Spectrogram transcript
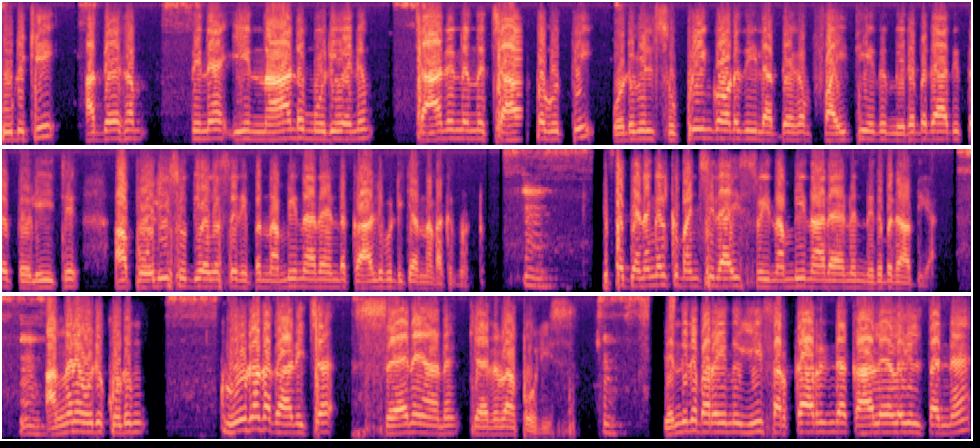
കുടുക്കി അദ്ദേഹത്തിന് ഈ നാട് മുഴുവനും നിന്ന് ചാപ്പകുത്തി ഒടുവിൽ സുപ്രീം കോടതിയിൽ അദ്ദേഹം ഫൈറ്റ് ചെയ്ത് നിരപരാധിത്വം തെളിയിച്ച് ആ പോലീസ് ഉദ്യോഗസ്ഥൻ ഇപ്പൊ നമ്പി നാരായണന്റെ കാൽ പിടിക്കാൻ നടക്കുന്നുണ്ട്. ഇപ്പൊ ജനങ്ങൾക്ക് മനസ്സിലായി ശ്രീ നമ്പി നാരായണൻ നിരപരാധിയാണ്. അങ്ങനെ ഒരു കൊടും ക്രൂരത കാണിച്ച സേനയാണ് കേരള പോലീസ്. എന്തിനു പറയുന്നു ഈ സർക്കാരിന്റെ കാലയളവിൽ തന്നെ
